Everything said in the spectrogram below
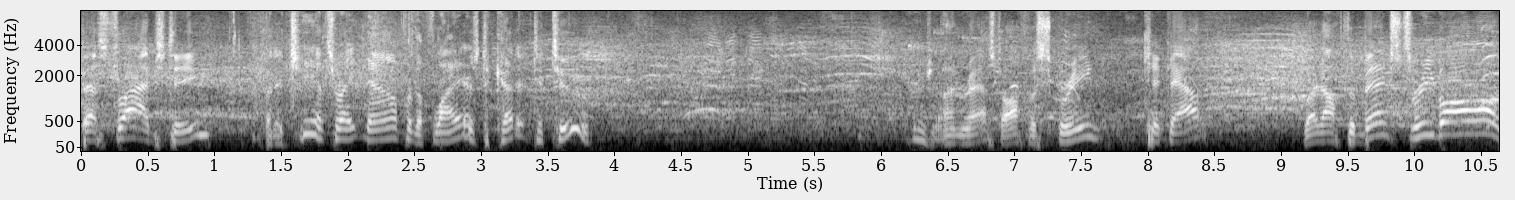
Best Tribes team. But a chance right now for the Flyers to cut it to two. Here's Unrast off a screen, kick out, right off the bench, three ball,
